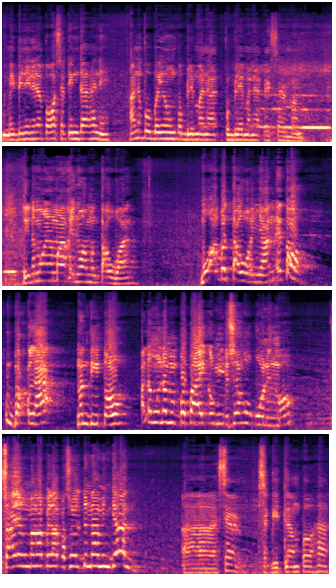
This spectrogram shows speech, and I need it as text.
may binili na po ako sa tindahan eh. Ano po ba yung problema na problema natin, sir, ma'am? Tingnan mo nga yung mga kinuha mong tauhan. Mukha ba tauhan yan? Ito, yung bakla, nandito. Alam mo naman babae kumilos yan, kukunin mo. Sayang mga pinapasweldo namin dyan. Ah, sir, saglit lang po ha.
